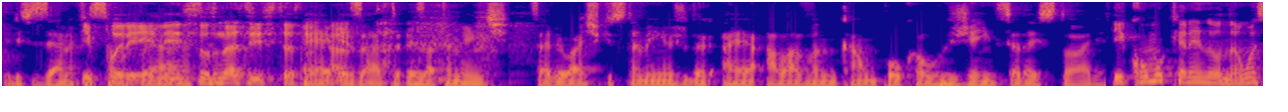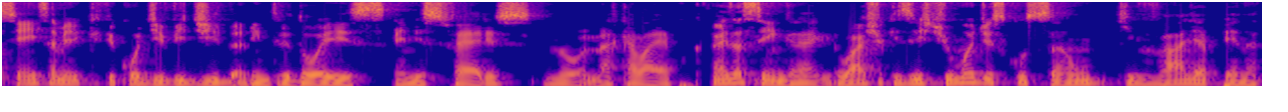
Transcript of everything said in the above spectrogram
Eles fizeram a E fissão por eles, os nazistas, no É, caso. exato, exatamente. Sabe, eu acho que isso também ajuda a alavancar um pouco a urgência da história. E como, querendo ou não, a ciência meio que ficou dividida entre dois hemisférios no- naquela época. Mas assim, Greg, eu acho que existe uma discussão que vale a pena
